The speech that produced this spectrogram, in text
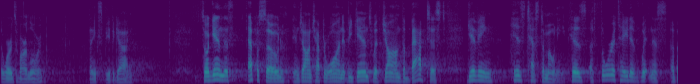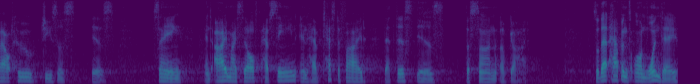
The words of our Lord. Thanks be to God. So, again, this episode in John chapter 1, it begins with John the Baptist giving his testimony, his authoritative witness about who Jesus is, saying, And I myself have seen and have testified that this is the Son of God. So that happens on one day.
